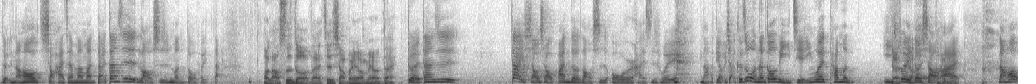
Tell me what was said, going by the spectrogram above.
对，然后小孩再慢慢带，但是老师们都会带，哦，老师都有带，就是小朋友没有带。对，但是带小小班的老师偶尔还是会拿掉一下。可是我能够理解，因为他们一岁的小孩，然后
